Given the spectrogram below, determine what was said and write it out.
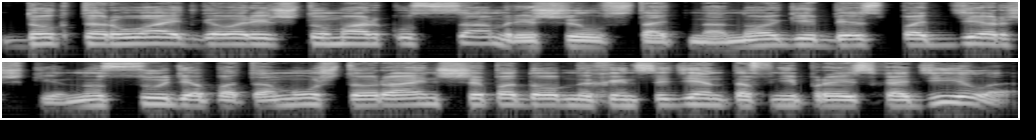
Доктор Уайт говорит, что Маркус сам решил встать на ноги без поддержки, но судя по тому, что раньше подобных инцидентов не происходило,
